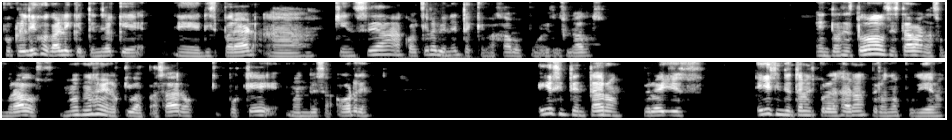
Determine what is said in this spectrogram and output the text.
porque le dijo a Gary que tendría que eh, disparar a quien sea, a cualquier avioneta que bajaba por esos lados. Entonces todos estaban asombrados, no, sabían lo que iba a pasar o por qué mandó esa orden. Ellos intentaron, pero ellos, ellos intentaron disparar las armas, pero no pudieron.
